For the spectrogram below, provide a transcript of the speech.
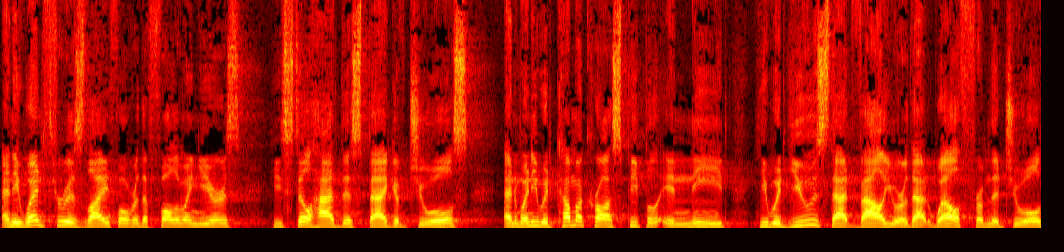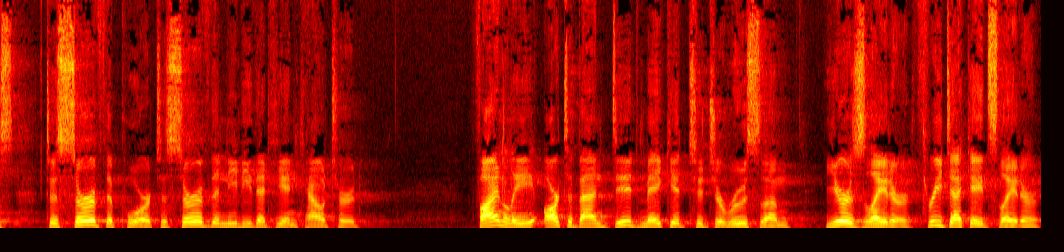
And he went through his life over the following years. He still had this bag of jewels. And when he would come across people in need, he would use that value or that wealth from the jewels to serve the poor, to serve the needy that he encountered. Finally, Artaban did make it to Jerusalem years later, three decades later.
